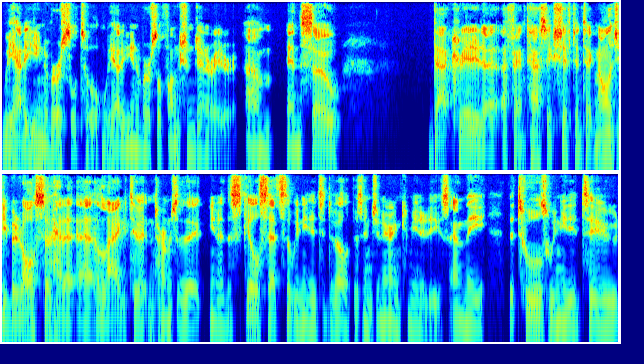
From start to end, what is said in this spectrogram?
we had a universal tool. We had a universal function generator. Um, and so that created a, a, fantastic shift in technology, but it also had a, a, lag to it in terms of the you know the skill sets that we needed to develop as engineering communities and the the tools we needed to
